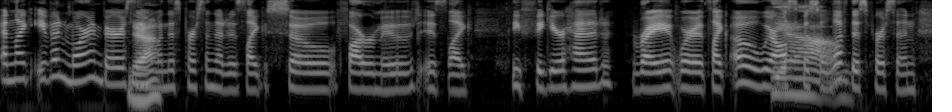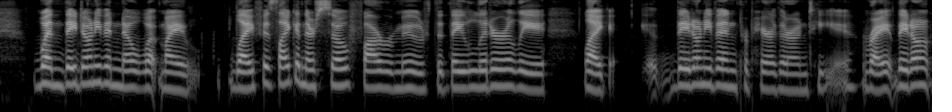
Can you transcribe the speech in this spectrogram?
And like even more embarrassing Yeah. when this person that is like so far removed is like the figurehead, right? Where it's like, oh, we're all supposed to love this person when they don't even know what my life is like and they're so far removed that they literally like they don't even prepare their own tea, right? They don't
